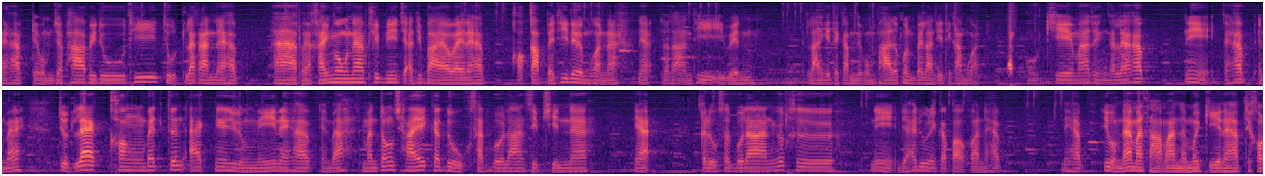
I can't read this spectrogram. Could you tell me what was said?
นะครับเดี๋ยวผมจะพาไปดูที่จุดแล้วกันนะครับอ่าเผื่อใครงงนะครับคลิปนี้จะอธิบายเอาไว้นะครับขอกลับไปที่เดิมก่อนนะเนี่ยสถานที่อีเวนต์ ลานกิจกรรมเดี๋ยวผมพาทุกคนไปลานกิจกรรมก่อน โอเคมาถึงกันแล้วครับ นี่นะครับเห็นไหมจุดแรกของ Battle Act เนี่ยอยู่ตรงนี้นะครับ เห็นปะมันต้องใช้กระดูกสัตว์โบราณ 10 ชิ้นนะเนี่ยกระดูกสัตว์โบราณก็คือนี่เดี๋ยวให้ดูในกระเป๋าก่อนนะครับ นี่ครับที่ผมได้มา 3 อันนะเมื่อกี้นะครับที่เขา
